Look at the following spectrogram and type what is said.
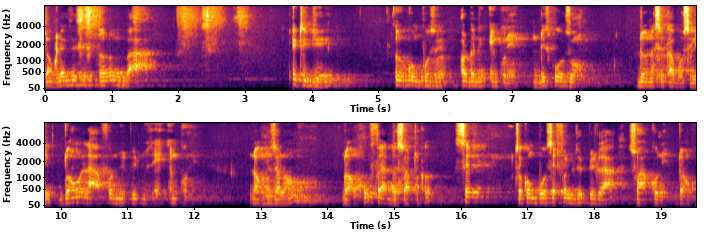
Donc l'exercice 1 va étudier un composé organique inconnu. Nous disposons d'un acide carboxylique dont la formule but nous est inconnue. Donc nous allons donc faire de sorte que cette, ce composé, cette formule but là soit connue. Donc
